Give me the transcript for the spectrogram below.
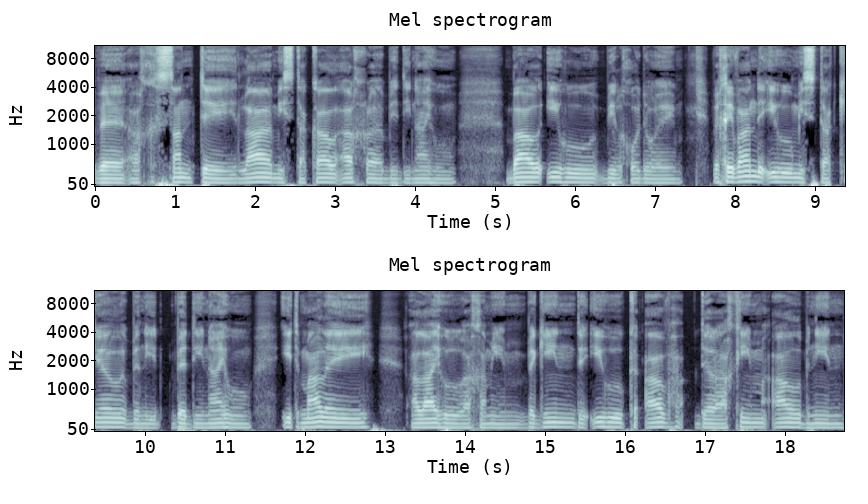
ואחסנתי לה מסתכל אחרא בדיניהו, בר איהו בלכודוי, וכיוון דאיהו מסתכל בדיניהו, יתמלא עליהו רחמים, בגין דאיהו כאב דרכים על בנין,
